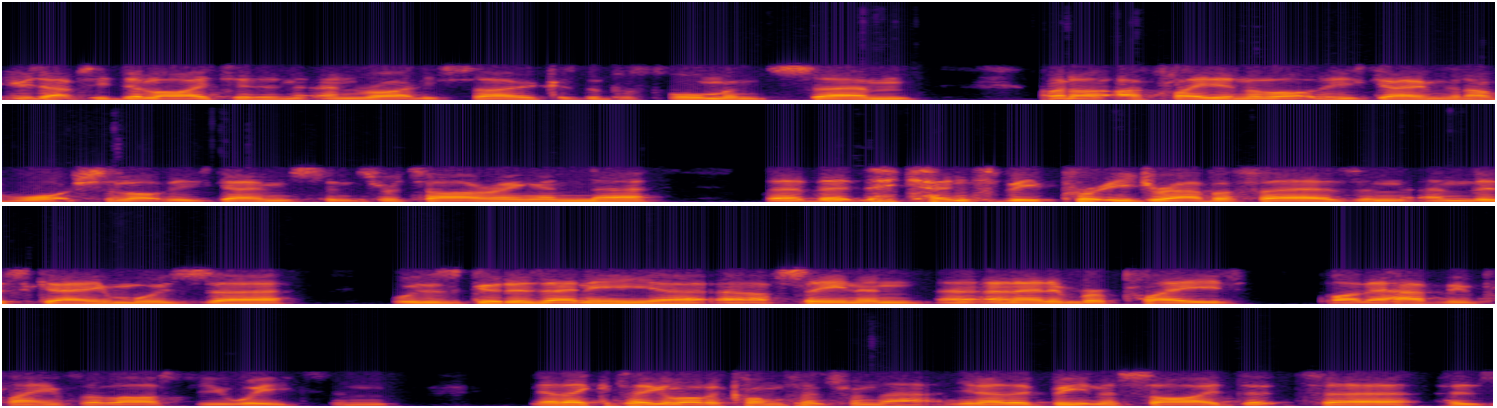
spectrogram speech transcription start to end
he was absolutely delighted, and, and rightly so, because the performance. Um, I mean, I, have played in a lot of these games, and I've watched a lot of these games since retiring, and uh, they, they, tend to be pretty drab affairs. And, and this game was uh, was as good as any uh, I've seen, and, and Edinburgh played like they have been playing for the last few weeks, and you know they can take a lot of confidence from that. You know, they've beaten a side that uh, has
